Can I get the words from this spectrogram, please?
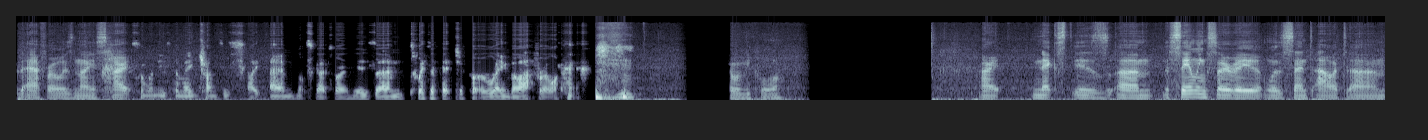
The afro is nice. All right, Someone needs to make Trance's Skype, um, not Skype, sorry, his um, Twitter picture put a rainbow afro on it. That would be cool. Alright, next is um, the sailing survey was sent out. Um,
